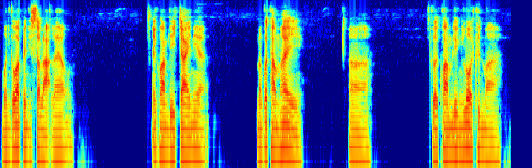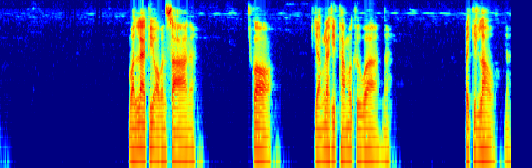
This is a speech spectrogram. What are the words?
เหมือนกับว่าเป็นอิสระแล้ว ไอ้ความดีใจเนี่ย มันก็ทำให้เกิดความลิงโลดขึ้นมา วันแรกที่ออกพรรษานะ ก็อย่างแรกที่ทำก็คือว่านะ ไปกินเหล้านะ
